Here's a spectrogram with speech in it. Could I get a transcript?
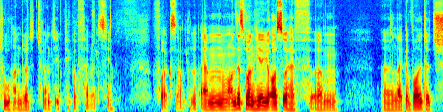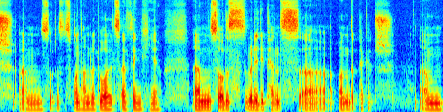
220 picofarads here, for example. Um, on this one here you also have um, like a voltage. Um, so this is 100 volts, I think here. Um, so this really depends uh, on the package. Um,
